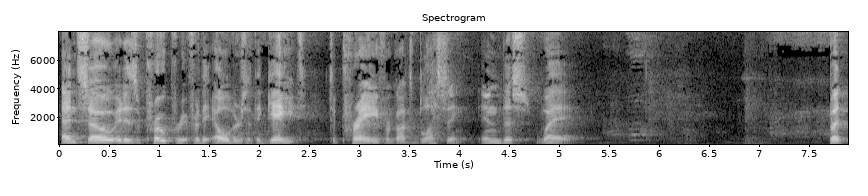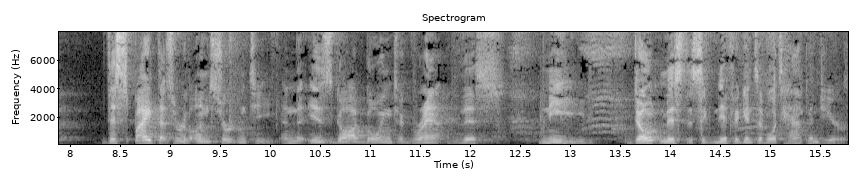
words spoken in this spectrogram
And so it is appropriate for the elders at the gate to pray for God's blessing in this way. But despite that sort of uncertainty and the is God going to grant this need, don't miss the significance of what's happened here.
